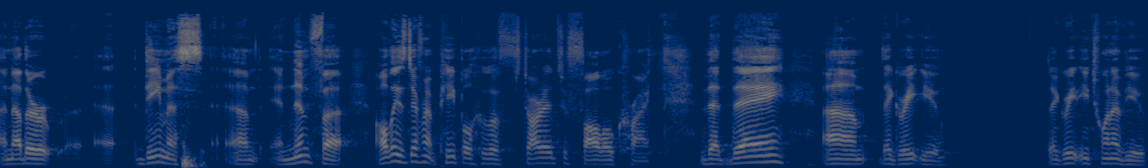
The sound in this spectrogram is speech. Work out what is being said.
another uh, Demas, um, and Nympha, all these different people who have started to follow Christ, that they, um, they greet you. They greet each one of you.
